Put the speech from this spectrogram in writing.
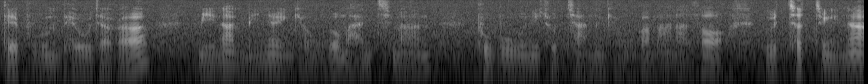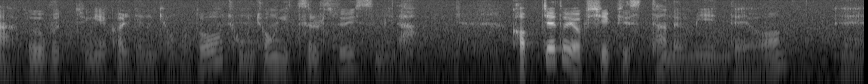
대부분 배우자가 미남, 미녀인 경우도 많지만 부부운이 좋지 않은 경우가 많아서 의처증이나 의부증에 걸리는 경우도 종종 있을 수 있습니다. 겁제도 역시 비슷한 의미인데요. 예,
